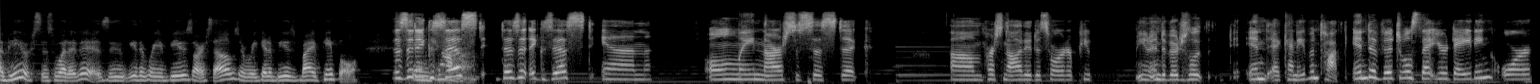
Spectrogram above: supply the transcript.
abuse is what it is. Either we abuse ourselves or we get abused by people. Does it exist? Does it exist in only narcissistic um, personality disorder people? you know individuals in, i can't even talk individuals that you're dating or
